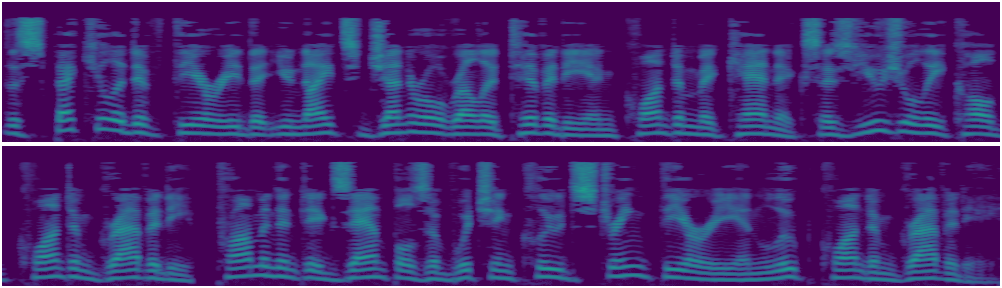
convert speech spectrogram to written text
The speculative theory that unites general relativity and quantum mechanics is usually called quantum gravity, prominent examples of which include string theory and loop quantum gravity.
